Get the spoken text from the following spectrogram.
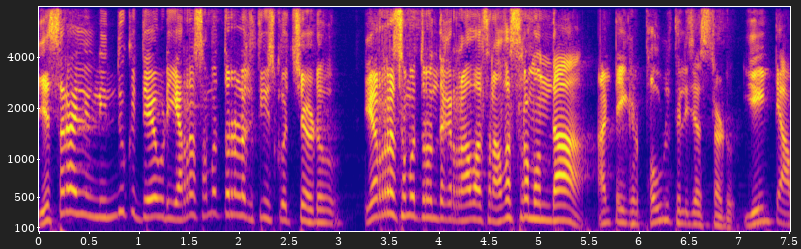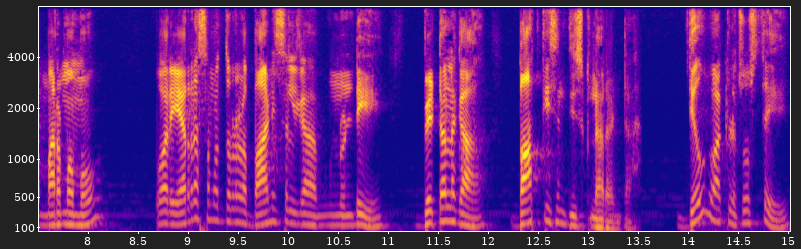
ఇస్రాయల్ని ఎందుకు దేవుడు ఎర్ర సముద్రంలోకి తీసుకొచ్చాడు. ఎర్ర సముద్రం దగ్గర రావాల్సిన అవసరం ఉందా? అంటే ఇక్కడ పౌలు తెలియజేస్తున్నాడు ఏంటి ఆ మర్మము? వారు ఎర్ర సముద్రంలో బానిసలుగా నుండి బిడ్డలుగా బాప్తీసం తీసుకున్నారంట. దేవుని వాటిలో చూస్తే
